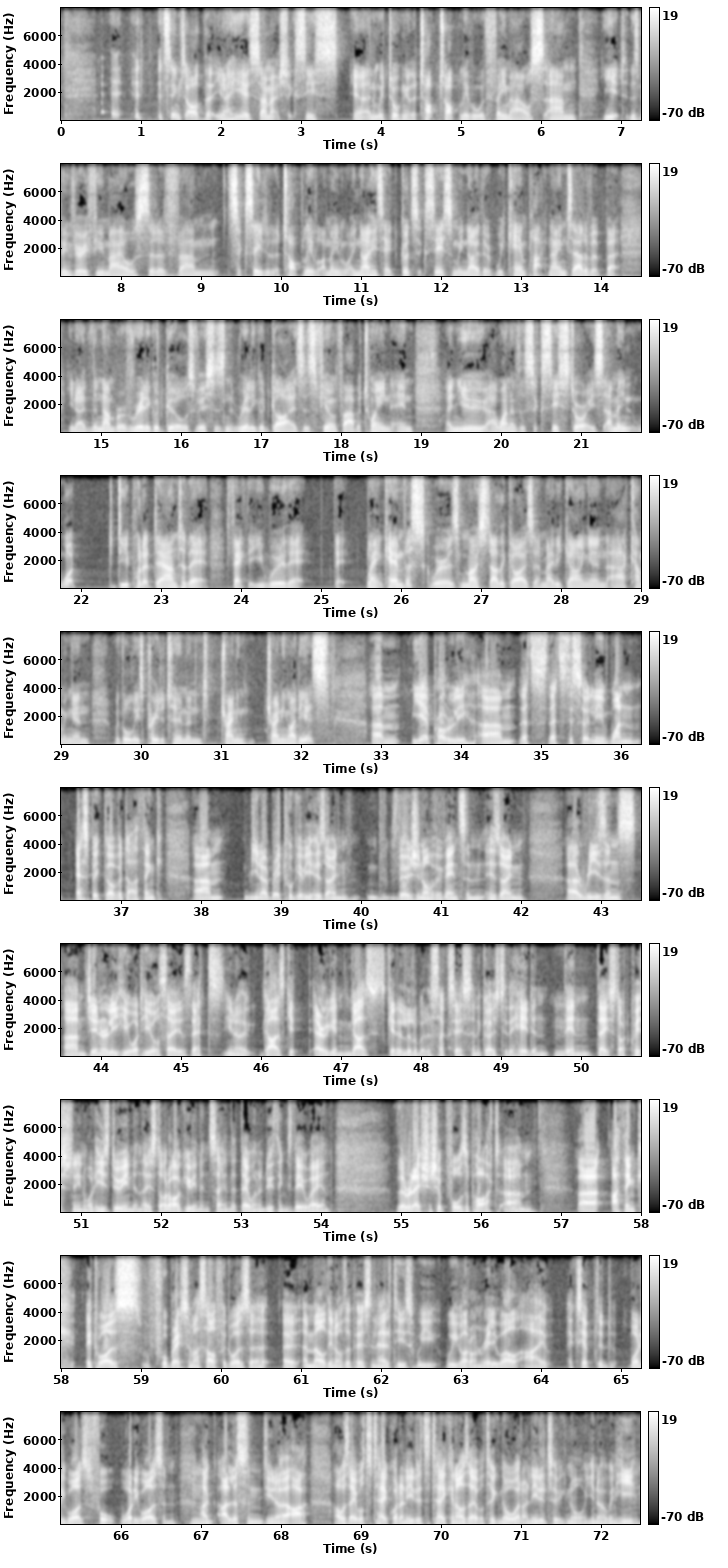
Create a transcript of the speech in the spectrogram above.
It, it, it seems odd that you know he has so much success, you know, and we're talking at the top top level with females. Um, yet there's been very few males that have um, succeeded at the top level. I mean, we know he's had good success, and we know that we can pluck names out of it. But you know, the number of really good girls versus really good guys is few and far between. And and you are one of the success stories. I mean, what do you put it down to that fact that you were that that blank canvas, whereas most other guys are maybe going in are coming in with all these predetermined training training ideas. Um, yeah, probably. Um, that's that's certainly one aspect of it. I think. Um, you know, Brett will give you his own version of events and his own uh, reasons. Um, generally, he what he'll say is that you know guys get arrogant and guys get a little bit of success and it goes to the head, and Mm. then they start questioning what he's doing and they start arguing and saying that they want to do things their way, and the relationship falls apart. Um, uh, I think it was for Brett and myself. It was a, a, a melding of the personalities. We we got on really well. I accepted what he was for what he was, and Mm. I, I listened. You know, I I was able to take what I needed to take, and I was able to ignore what I needed to ignore. You know, when he. Mm.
